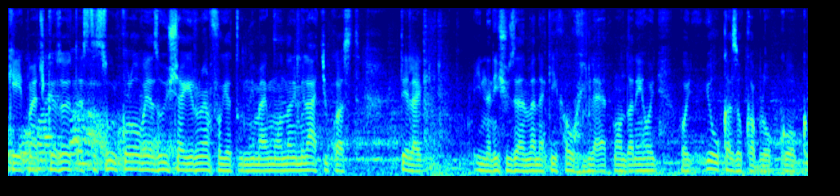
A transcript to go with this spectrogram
két meccs között. Ezt a szurkoló vagy az újságíró nem fogja tudni megmondani. Mi látjuk azt tényleg innen is üzenve nekik, ha úgy lehet mondani, hogy, hogy jók azok a blokkok,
